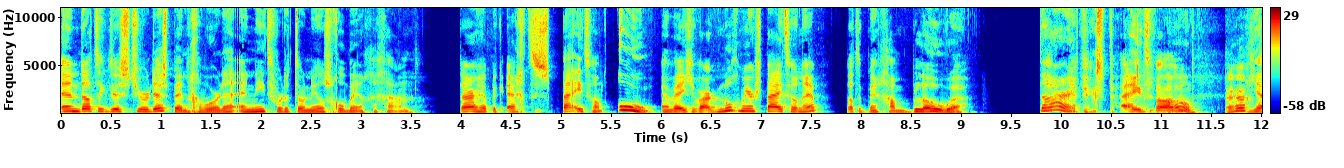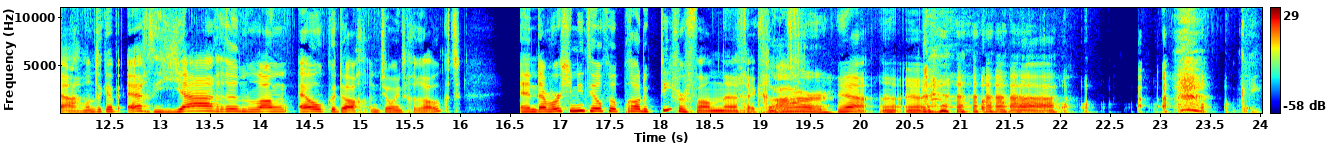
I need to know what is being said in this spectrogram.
En dat ik dus stewardess ben geworden en niet voor de toneelschool ben gegaan. Daar heb ik echt spijt van. Oeh, en weet je waar ik nog meer spijt van heb? Dat ik ben gaan blowen. Daar heb ik spijt van. Oh, Echt? Ja, want ik heb echt jarenlang elke dag een joint gerookt. En daar word je niet heel veel productiever van, eh, gek genoeg. Ja, ja. Oké.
